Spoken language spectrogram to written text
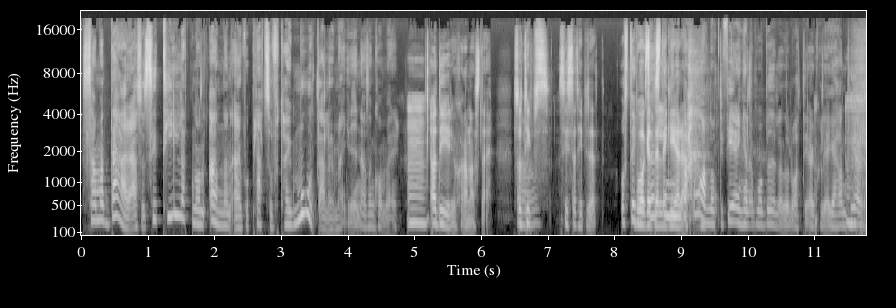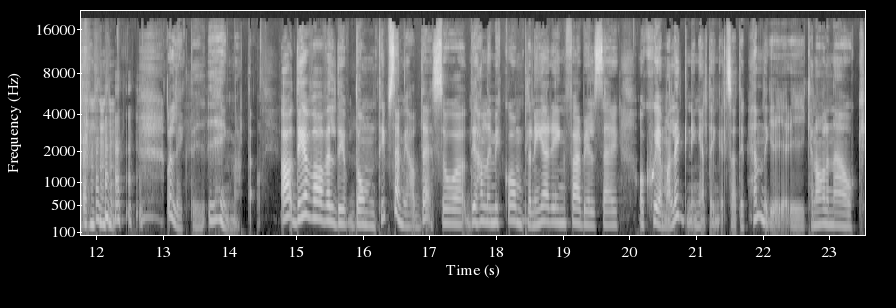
Samma där, alltså se till att någon annan är på plats och får ta emot alla de här grejerna som kommer. Mm, ja, det är ju det skönaste. Så Ja. tips, sista tipset. Och stäng, Våga sen delegera. stäng av notifieringarna på mobilen och låt er kollega hantera det. Och lägg dig i hängmattan. Ja, det var väl det, de tipsen vi hade. Så det handlar mycket om planering, förberedelser och schemaläggning helt enkelt. Så att det händer grejer i kanalerna och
